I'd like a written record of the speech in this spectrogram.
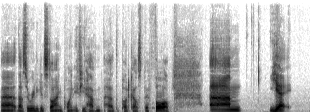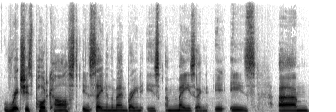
Uh, that's a really good starting point if you haven't heard the podcast before. Um, yeah, Rich's podcast, Insane in the Membrane, is amazing. It is. Um,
